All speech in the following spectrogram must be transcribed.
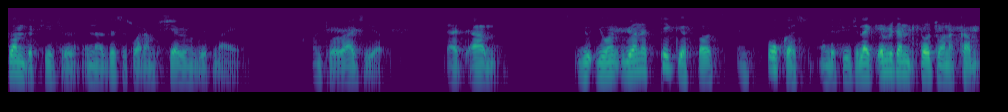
from the future. You know, this is what I'm sharing with my entourage here. That um, you, you want you want to take your thoughts and focus on the future. Like every time the thoughts want to come,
